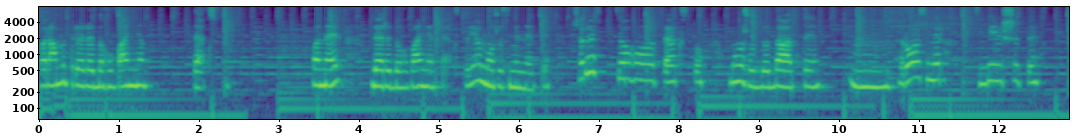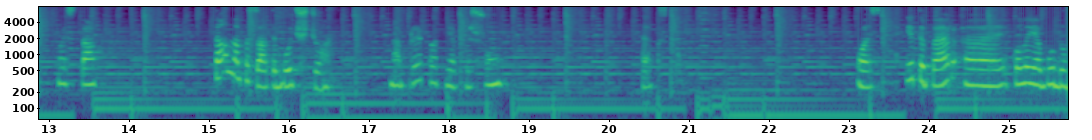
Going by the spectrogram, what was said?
параметри редагування тексту. панель для редагування тексту. Я можу змінити шрифт цього тексту, можу додати розмір, збільшити ось так. Та написати будь-що. Наприклад, я пишу текст. Ось. І тепер, е, коли я буду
